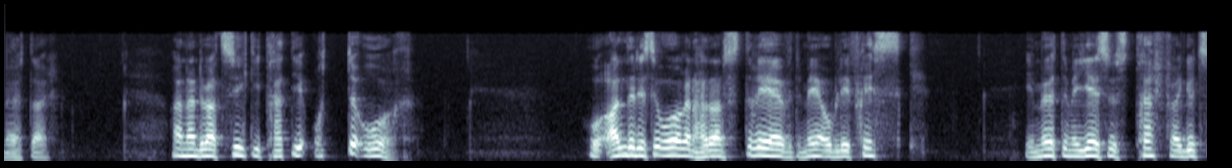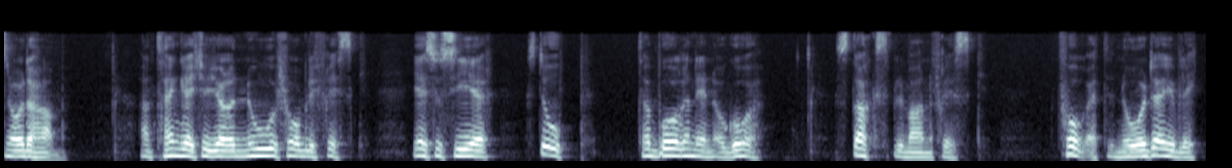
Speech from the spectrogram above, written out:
møter. Han hadde vært syk i 38 år. Og alle disse årene hadde han strevd med å bli frisk. I møte med Jesus treffer Guds nåde ham. Han trenger ikke å gjøre noe for å bli frisk. Jesus sier, 'Stå opp, ta båren din og gå'. Straks blir mannen frisk. For et nådeøyeblikk.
